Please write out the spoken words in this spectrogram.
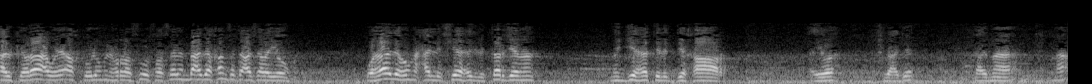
الكراع ويأكل منه الرسول صلى الله عليه وسلم بعد خمسة عشر يوما. وهذا هو محل الشاهد للترجمة من جهة الادخار. أيوة إيش بعده؟ قال ما, ما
